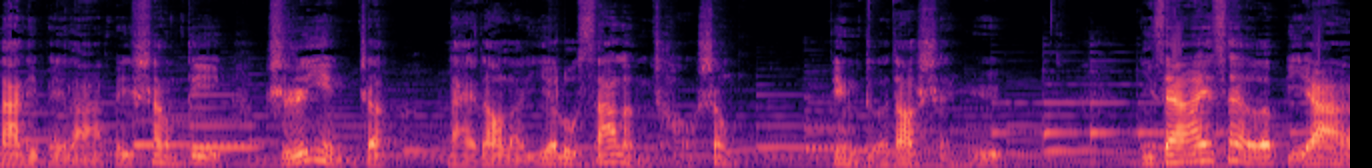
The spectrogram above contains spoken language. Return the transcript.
拉里贝拉被上帝指引着。来到了耶路撒冷朝圣，并得到神谕：你在埃塞俄比亚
